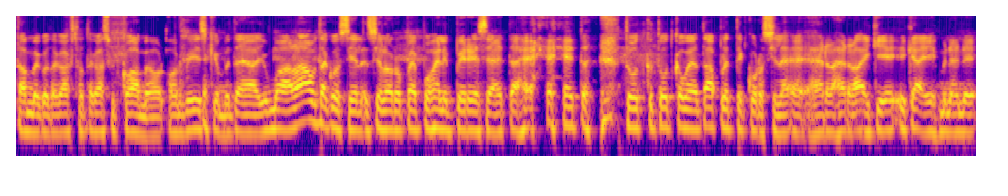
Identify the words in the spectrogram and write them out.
tammikuuta 2023 on, on 50 ja jumalauta, kun silloin rupeaa puhelin pirisee, että, he, että tutko, tutko meidän tablettikurssille, herra, herra, ikä, ikäihminen, niin,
